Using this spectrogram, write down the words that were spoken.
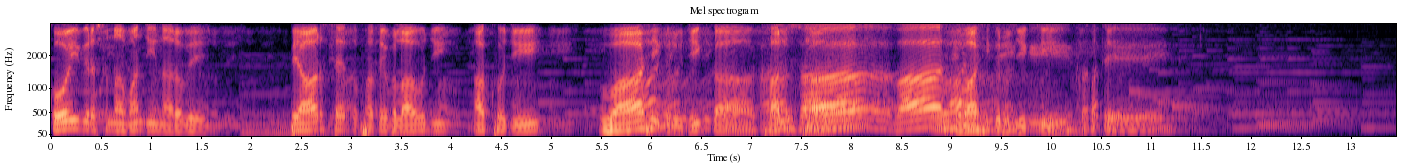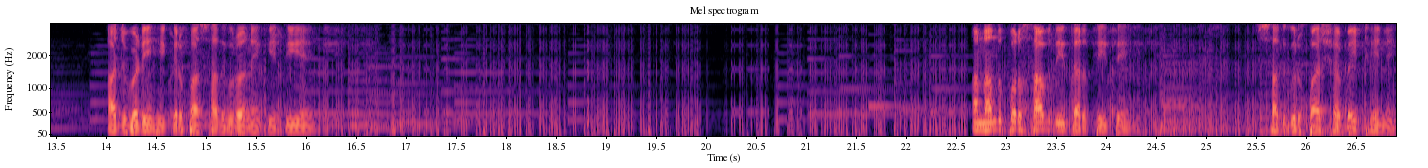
ਕੋਈ ਵੀ ਰਸਨਾ ਵਾਂਝੀ ਨਾ ਰਵੇ। ਪਿਆਰ ਸਹਿਤ ਫਤਿਹ ਬੁਲਾਓ ਜੀ। ਆਖੋ ਜੀ, ਵਾਹਿਗੁਰੂ ਜੀ ਕਾ ਖਾਲਸਾ। ਵਾਹਿਗੁਰੂ ਜੀ ਕੀ ਫਤਿਹ। ਅੱਜ ਬੜੀ ਹੀ ਕਿਰਪਾ ਸਤਿਗੁਰਾਂ ਨੇ ਕੀਤੀ ਹੈ ਆਨੰਦਪੁਰ ਸਾਹਿਬ ਦੀ ਧਰਤੀ ਤੇ ਸਤਿਗੁਰ ਪਾਤਸ਼ਾਹ ਬੈਠੇ ਨੇ।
